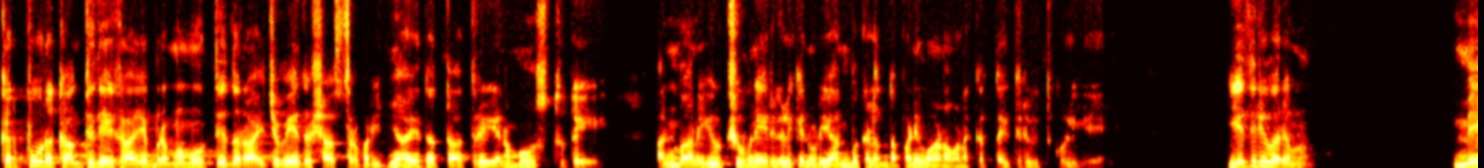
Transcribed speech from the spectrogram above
ಕರ್ಪೂರ ಕಾಂತಿ ದೇಹಾಯ பிரம்மமூர்த்திதராய ச வேதசாஸ்திர பரிஜாய தத்தாத்திரேய நமோஸ்துதே அன்பான யூடியூப் நேயர்களுக்கு என்னுடைய அன்பு கலந்த பணிவான வணக்கத்தை தெரிவித்துக் கொள்கிறேன் எதிரி வரும் மே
